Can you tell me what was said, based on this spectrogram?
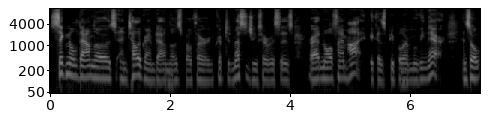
Signal downloads and Telegram mm-hmm. downloads, both are encrypted messaging services, are at an all time high because people are mm-hmm. moving there. And so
